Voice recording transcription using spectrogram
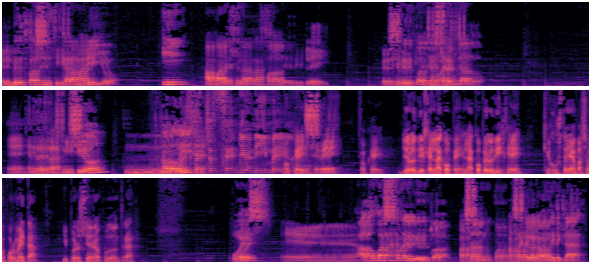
el Virtual Safety Car amarillo y aparece la ráfaga de replay. Pero ese Virtual ya está quitado. ¿Eh? En retransmisión mm, no lo dice. Ok. Se ve. Ok. Yo lo dije en la COPE. En la COPE lo dije, ¿eh? Que justo ya pasó por meta y por eso ya no pudo entrar. Pues eh, algo pasa con el virtual. Pasa, pasa que lo acaban de quitar.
